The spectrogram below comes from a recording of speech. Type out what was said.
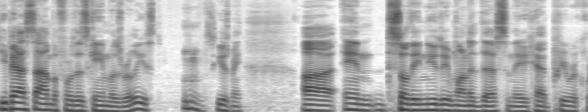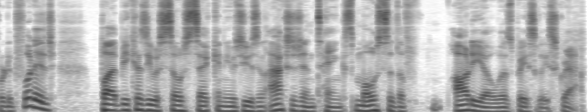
He passed on before this game was released. Excuse me. Uh, and so they knew they wanted this, and they had pre-recorded footage. But because he was so sick and he was using oxygen tanks, most of the f- audio was basically scrapped.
